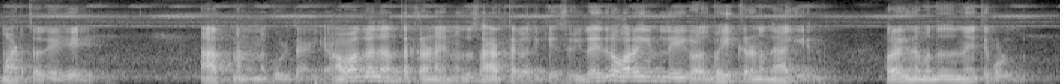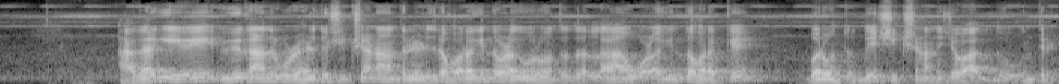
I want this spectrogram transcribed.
ಮಾಡ್ತದೆ. ಆತ್ಮನನ್ನು ಕುರಿತಾಗಿ. ಆವಾಗ ಅದು ಅಂತಃಕರಣ ಎನ್ನುವುದು ಸಾರ್ಥಕ ಅದಕ್ಕೆ ಹೆಸರು ಇಲ್ಲದಿದ್ದರೆ ಹೊರಗಿಂದಲೇ ಈಗ ಬಹಿಕರಣದ ಹಾಗೆ ಅದು. ಹೊರಗಿನ ಬಂದದನ್ನೇ ತಗೊಳ್ಳೋದು ಹಾಗಾಗಿ ವಿವೇಕಾನಂದರು ಕೂಡ ಹೇಳಿದ್ದು ಶಿಕ್ಷಣ ಅಂತ ಹೇಳಿದರೆ ಹೊರಗಿಂದ ಒಳಗೆ ಬರುವಂಥದ್ದಲ್ಲ, ಒಳಗಿಂದ ಹೊರಕ್ಕೆ ಬರುವಂಥದ್ದೇ ಶಿಕ್ಷಣ ನಿಜವಾದ್ದು ಅಂತೇಳಿ.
